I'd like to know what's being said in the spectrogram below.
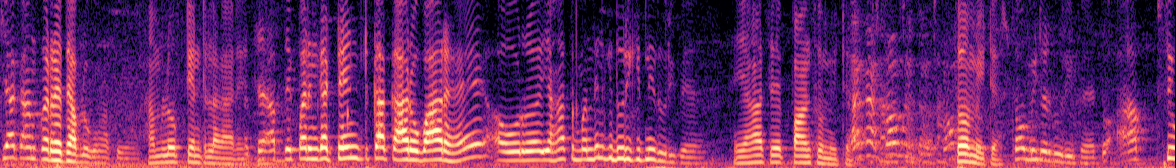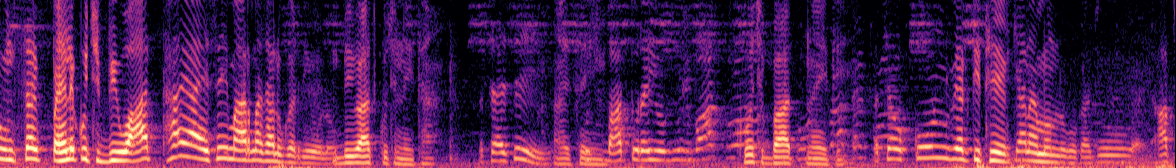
क्या काम कर रहे थे आप लोग वहाँ पे? हम लोग टेंट लगा रहे अच्छा आप देख पा रहे इनका टेंट का कारोबार है और यहाँ से मंदिर की दूरी कितनी दूरी पे है? यहाँ से 500 मीटर। 100 मीटर। सौ मीटर दूरी पे है। तो आपसे उनसे पहले कुछ विवाद था या ऐसे ही मारना चालू कर दिए वो लोग? विवाद कुछ नहीं था। अच्छा ऐसे ही? ऐसे कुछ ही। बात तो रही होगी। कुछ बात नहीं थी। अच्छा वो कौन व्यक्ति थे? क्या नाम है उन लोगों का जो आप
